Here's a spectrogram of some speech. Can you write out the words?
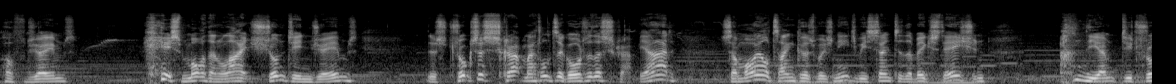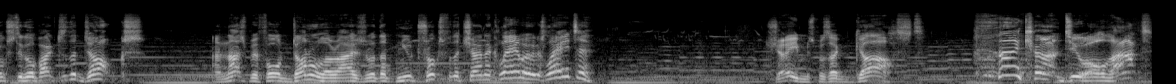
huffed James. It's more than light shunting, James. There's trucks of scrap metal to go to the scrapyard, some oil tankers which need to be sent to the big station, and the empty trucks to go back to the docks. And that's before Donald arrives with the new trucks for the China Clayworks later. James was aghast. I can't do all that.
